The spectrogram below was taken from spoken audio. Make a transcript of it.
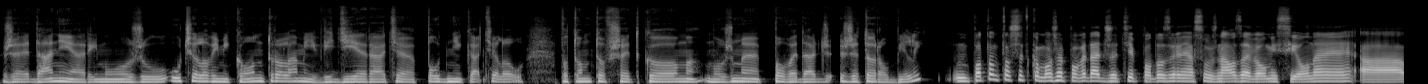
že daniari môžu účelovými kontrolami vydierať podnikateľov. Po tomto všetkom môžeme povedať, že to robili? Potom to všetko môže povedať, že tie podozrenia sú už naozaj veľmi silné a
